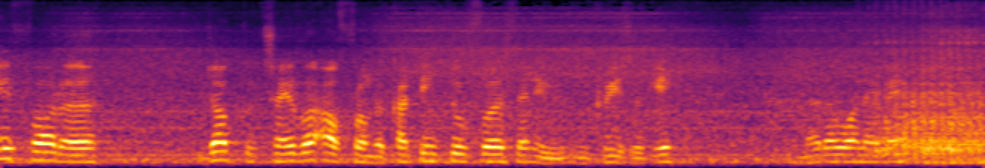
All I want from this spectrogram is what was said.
wait for the job to travel out from the cutting tool first then you increase okay? Another one mm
